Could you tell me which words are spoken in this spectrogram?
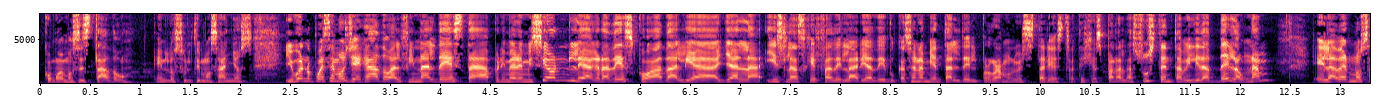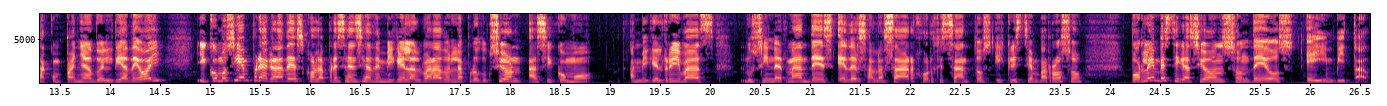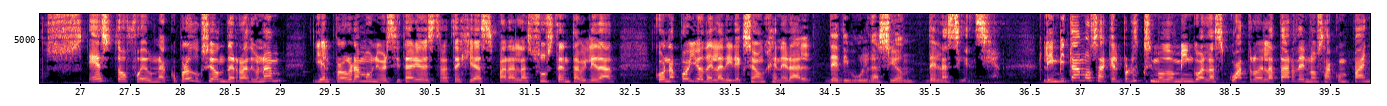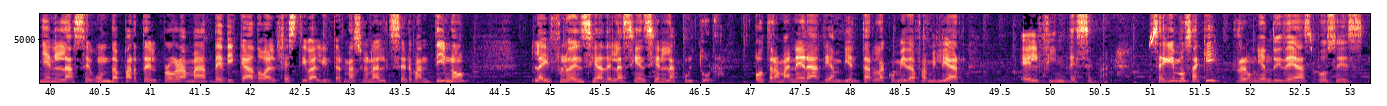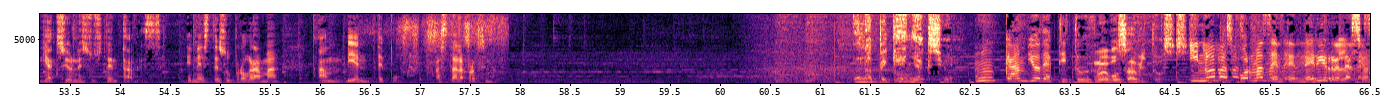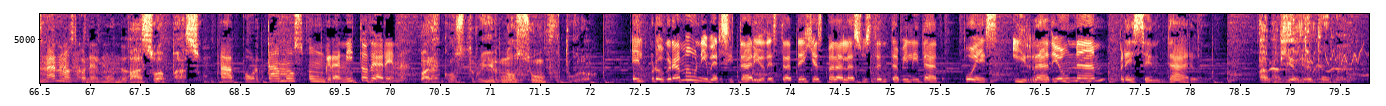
como hemos estado en los últimos años. Y bueno, pues hemos llegado al final de esta primera emisión. Le agradezco a Dalia Ayala Islas, jefa del área de educación ambiental del Programa Universitario de Estrategias para la Sustentabilidad de la UNAM, el habernos acompañado el día de hoy. Y como siempre, agradezco la presencia de Miguel Alvarado en la producción, así como a Miguel Rivas, Lucina Hernández, Eder Salazar, Jorge Santos y Cristian Barroso por la investigación, sondeos e invitados. Esto fue una coproducción de Radio UNAM y el Programa Universitario de Estrategias para la Sustentabilidad con apoyo de la Dirección General de Divulgación de la Ciencia. Le invitamos a que el próximo domingo a las 4 de la tarde nos acompañe en la segunda parte del programa dedicado al Festival Internacional Cervantino, la influencia de la ciencia en la cultura otra manera de ambientar la comida familiar el fin de semana. Seguimos aquí reuniendo ideas, voces y acciones sustentables. En este su programa, Ambiente Puro. Hasta la próxima. Una pequeña acción. Un cambio de actitud. Nuevos hábitos. Y nuevas formas de entender y relacionarnos con el mundo. Paso a paso. Aportamos un granito de arena. Para construirnos un futuro. El Programa Universitario de Estrategias para la Sustentabilidad, pues, y Radio UNAM presentaron. Ambiente Puro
